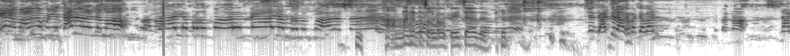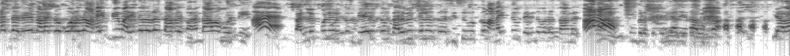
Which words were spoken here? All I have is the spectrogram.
ஏன் நம்ம அழுகக்கூடிய காரணம் இல்லம்மா அண்ணங்கிட்ட சொல்ற பேச்சா இது இந்த அர்த்தனாகப்பட்டவன் அண்ணா நடந்தது நடக்க போறது அனைத்தையும் அறிந்தவர்கள் தாங்கள் பரந்தாம மூர்த்தி கல்லுக்குள் இருக்கும் தேருக்கும் கருவுக்குள் இருக்கிற சிசுவுக்கும் அனைத்தும் தெரிந்தவர்கள் தாங்கள். ஆனா உங்களுக்கு தெரியாது ஏதாவது? யாரா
